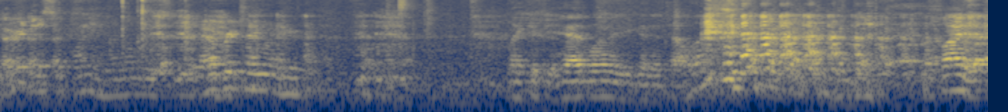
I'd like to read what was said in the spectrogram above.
very disappointing when nobody said. Every time I hear, Like if you had one, are you gonna tell us? We'll find it.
